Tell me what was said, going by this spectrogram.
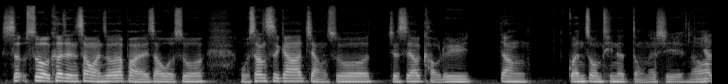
所所有课程上完之后，他跑来找我说，我上次跟他讲说，就是要考虑让观众听得懂那些，然后。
